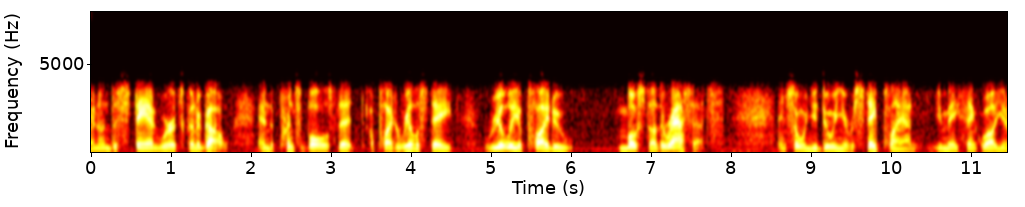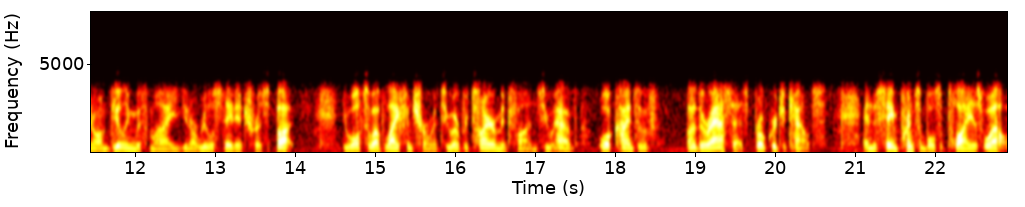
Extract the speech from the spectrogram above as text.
and understand where it's going to go. And the principles that apply to real estate really apply to most other assets. And so when you're doing your estate plan, you may think, well, you know, I'm dealing with my, you know, real estate interests, but you also have life insurance, you have retirement funds, you have all kinds of other assets, brokerage accounts. And the same principles apply as well.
